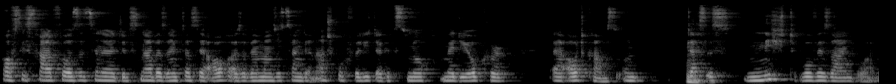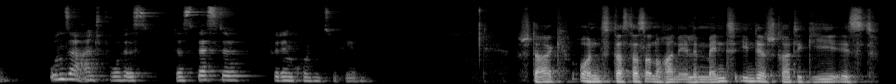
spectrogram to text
Aufsichtsratsvorsitzender Jim Snubber sagt das ja auch. Also wenn man sozusagen den Anspruch verliert, da gibt es nur noch mediocre äh, Outcomes. Und das hm. ist nicht, wo wir sein wollen. Unser Anspruch ist, das Beste für den Kunden zu geben. Stark. Und dass das auch noch ein Element in der Strategie ist,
